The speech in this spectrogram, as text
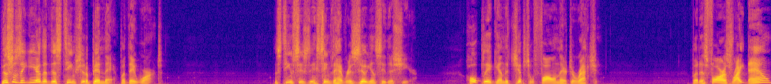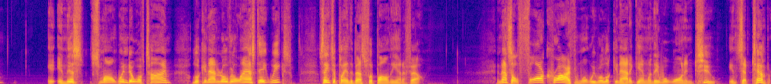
this was a year that this team should have been there, but they weren't. This team seems, seems to have resiliency this year. Hopefully, again, the chips will fall in their direction. But as far as right now, in, in this small window of time, looking at it over the last eight weeks, Saints are playing the best football in the NFL. And that's a far cry from what we were looking at again when they were one and two in September,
